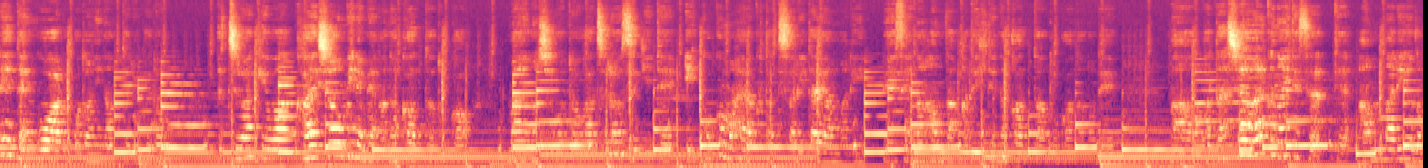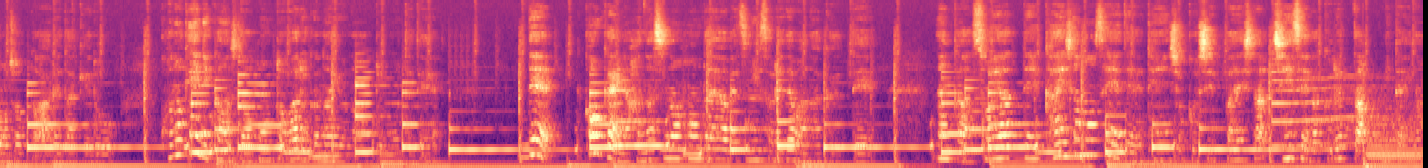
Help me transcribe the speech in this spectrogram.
0.5あることになっては会社を見る目がなかったとか前の仕事が辛すぎて一刻も早く立ち去りたいあんまり冷静な判断ができてなかったとかなのでまあ私は悪くないですってあんまり言うのもちょっとあれだけどこの件に関しては本当悪くないよなと思ってて。で今回の話の本題は別にそれではなくてなんかそうやって会社のせいで転職失敗した人生が狂ったみたいな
